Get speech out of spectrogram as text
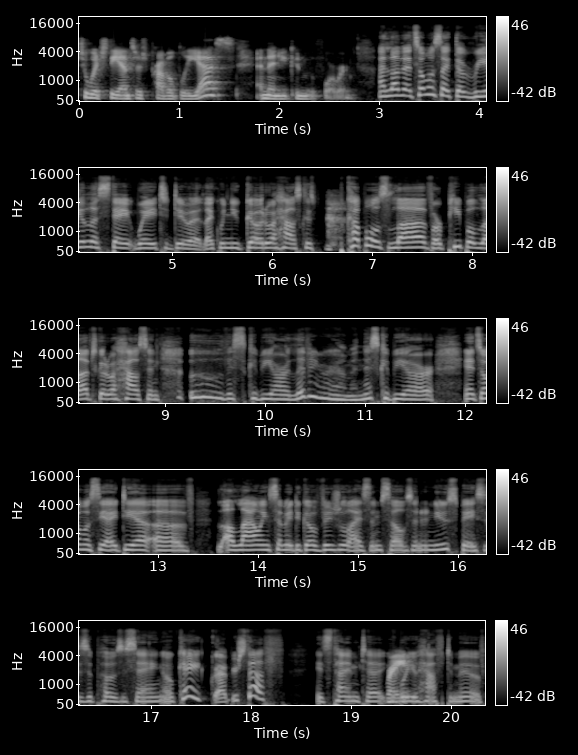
to which the answer is probably yes. And then you can move forward. I love that. It's almost like the real estate way to do it. Like when you go to a house, because couples love or people love to go to a house and, ooh, this could be our living room and this could be our, and it's almost the idea of allowing somebody to go visualize themselves in a new space as opposed to saying, okay, grab your stuff it's time to right. where you have to move.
